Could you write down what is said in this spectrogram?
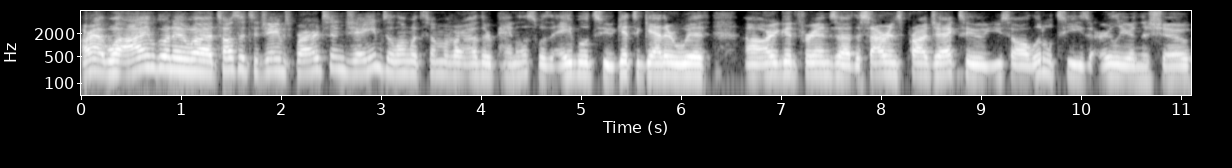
All right. Well, I'm going to uh, toss it to James Brierton. James, along with some of our other panelists, was able to get together with uh, our good friends, uh, the Sirens Project, who you saw a little tease earlier in the show.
